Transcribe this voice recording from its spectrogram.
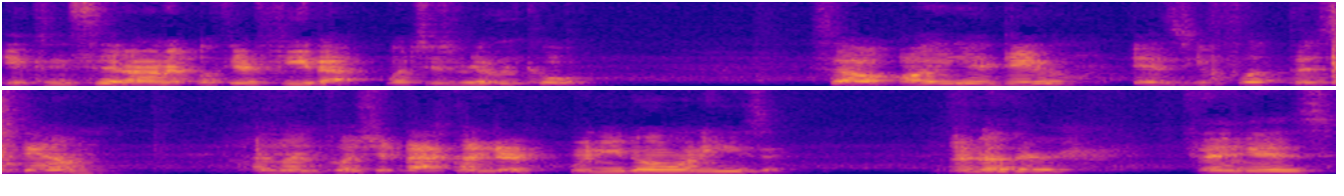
You can sit on it with your feet up, which is really cool. So all you do is you flip this down and then push it back under when you don't want to use it. Another thing is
